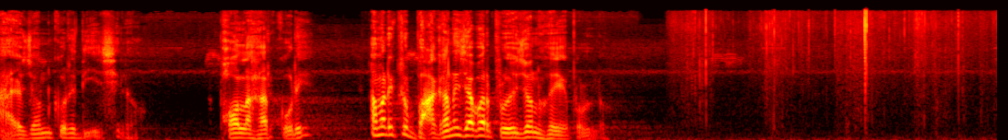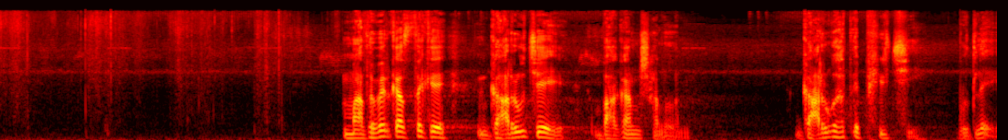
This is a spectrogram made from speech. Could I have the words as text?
আয়োজন করে দিয়েছিল। ফল আহার করে আমার একটু বাগানে যাবার প্রয়োজন হয়ে পড়ল। মাধবের কাছ থেকে গারু চেয়ে বাগান সারলাম গারু হাতে ফিরছি, বুঝলে?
